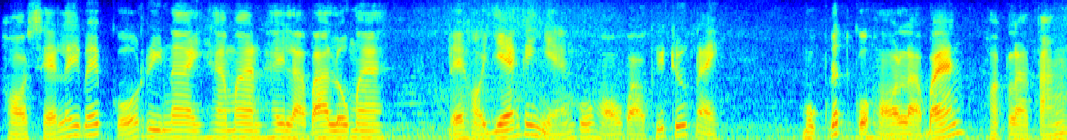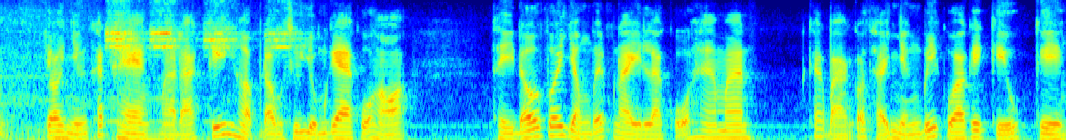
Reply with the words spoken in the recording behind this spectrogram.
Họ sẽ lấy bếp của Rinnai, Haman hay là Paloma để họ dán cái nhãn của họ vào phía trước này. Mục đích của họ là bán hoặc là tặng cho những khách hàng mà đã ký hợp đồng sử dụng ga của họ. Thì đối với dòng bếp này là của Haman các bạn có thể nhận biết qua cái kiểu kiền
